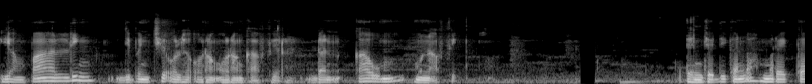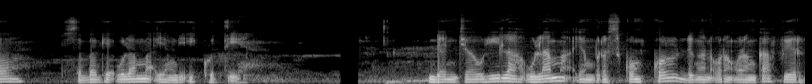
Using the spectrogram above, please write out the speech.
yang paling dibenci oleh orang-orang kafir dan kaum munafik. Dan jadikanlah mereka sebagai ulama yang diikuti. Dan jauhilah ulama yang bersekongkol dengan orang-orang kafir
